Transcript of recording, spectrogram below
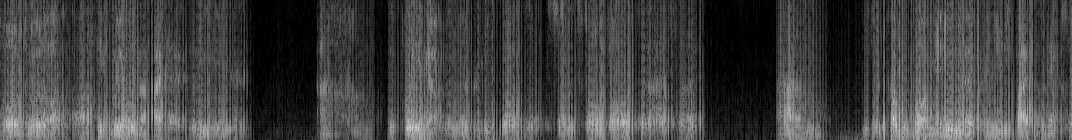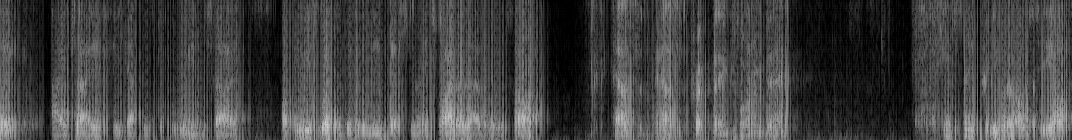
forward to it. I, I think we all know how good he is. Um, we're putting up the lucrative odds at sort of twelve dollars today, so um, you could probably buy many Mercury newspapers next week, AJ, if he happens to win. So I think he's worth a bit of an investment each way today that he's high. How's the how's the prep been for him, Bear? He's been pretty good, obviously off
